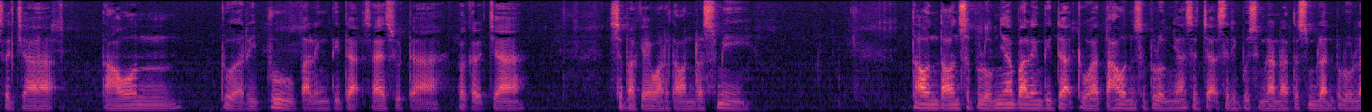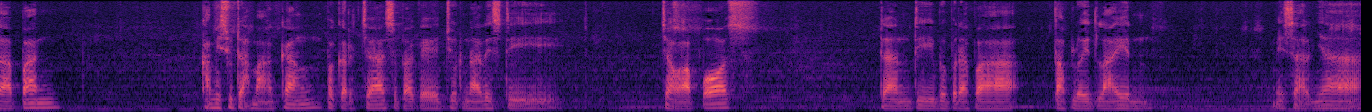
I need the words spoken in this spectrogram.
Sejak tahun 2000 paling tidak saya sudah bekerja sebagai wartawan resmi. Tahun-tahun sebelumnya paling tidak dua tahun sebelumnya sejak 1998 kami sudah magang bekerja sebagai jurnalis di Jawa Pos dan di beberapa tabloid lain. Misalnya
